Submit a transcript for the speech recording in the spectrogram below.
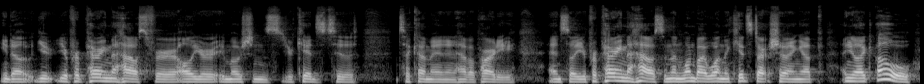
you know, you're preparing the house for all your emotions, your kids to to come in and have a party. And so you're preparing the house and then one by one the kids start showing up and you're like, "Oh,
